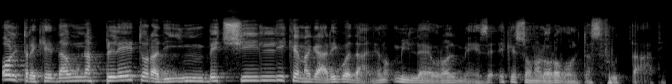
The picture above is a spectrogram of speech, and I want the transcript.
oltre che da una pletora di imbecilli che magari guadagnano 1000 euro al mese e che sono a loro volta sfruttati.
